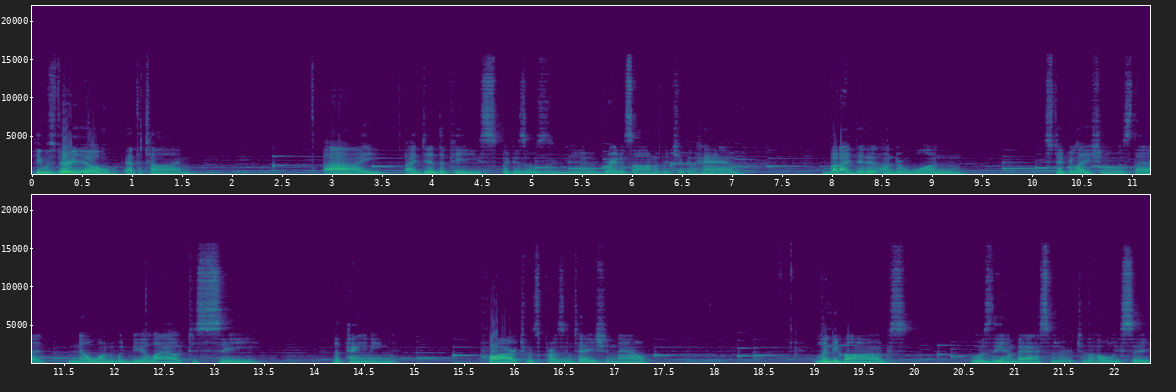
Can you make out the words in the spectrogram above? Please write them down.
he was very ill at the time. I, I did the piece because it was you know, the greatest honor that you can have, but I did it under one stipulation was that no one would be allowed to see the painting prior to its presentation. Now, Lindy Boggs was the ambassador to the Holy See,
